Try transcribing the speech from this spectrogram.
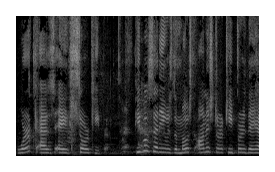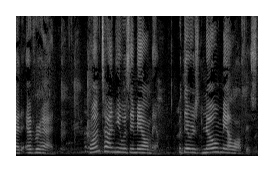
work as a storekeeper. People said he was the most honest storekeeper they had ever had. One time he was a mailman, but there was no mail office.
